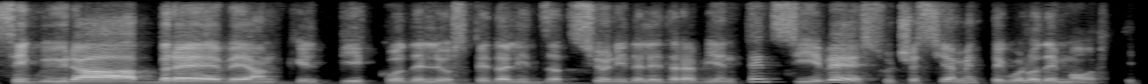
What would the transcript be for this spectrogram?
seguirà a breve anche il picco delle ospedalizzazioni delle terapie intensive e successivamente quello dei morti.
